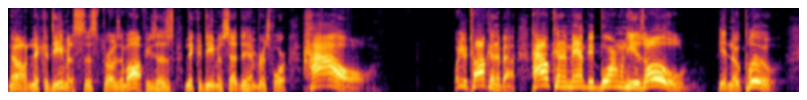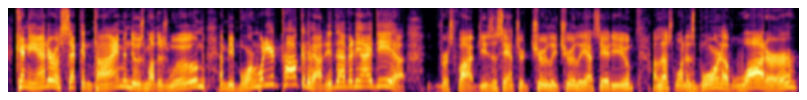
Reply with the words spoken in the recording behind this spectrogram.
No, Nicodemus, this throws him off. He says, Nicodemus said to him, verse 4, How? What are you talking about? How can a man be born when he is old? He had no clue. Can he enter a second time into his mother's womb and be born? What are you talking about? He didn't have any idea. Verse 5 Jesus answered, Truly, truly, I say to you, unless one is born of water,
